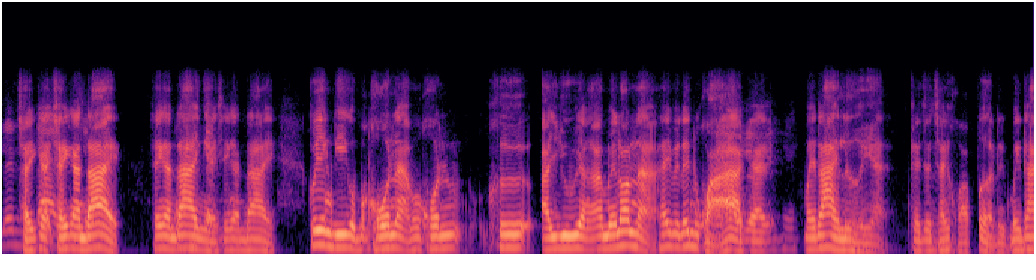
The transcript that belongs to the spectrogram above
เล่นใช้ได้ใช้งานได้ ใช้งานได้ไงไม่เก่งใช้งานได้ ก็ยังดีกว่าบางคนอะ บางคน คืออายุอย่างอาเมรอนอะ ให้ไปเล่นขวาไม่อะเอแกเลยไม่ได้เลยอะแกจะใช้ขวาเปิดไม่ได้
